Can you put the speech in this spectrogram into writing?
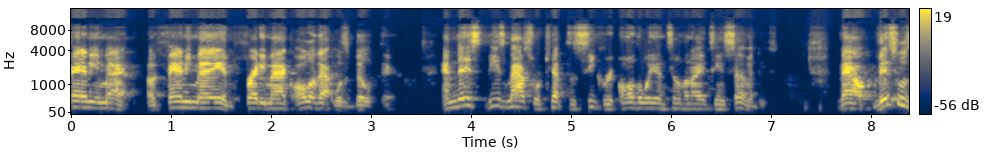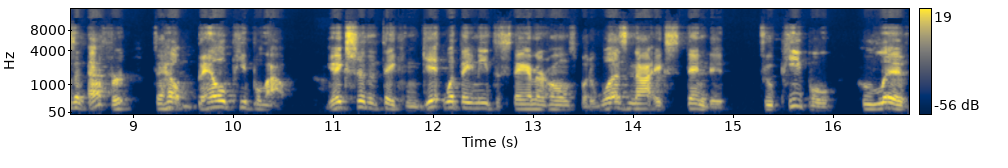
Fannie Mac, uh, Fannie Mae, and Freddie Mac, all of that was built there. And this these maps were kept a secret all the way until the 1970s. Now, this was an effort to help bail people out, make sure that they can get what they need to stay in their homes, but it was not extended to people who live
